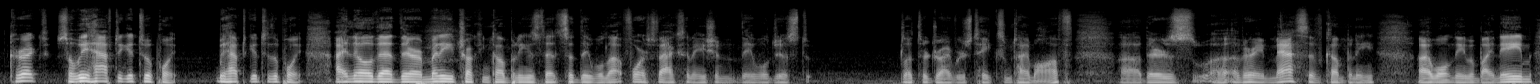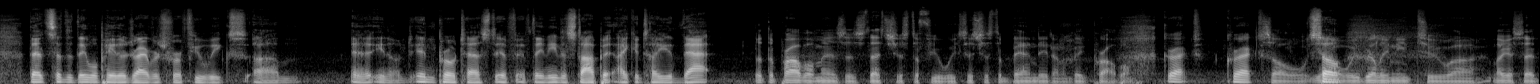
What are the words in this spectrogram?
correct so we have to get to a point we have to get to the point i know that there are many trucking companies that said they will not force vaccination they will just let their drivers take some time off. Uh, there's a, a very massive company, I won't name it by name, that said that they will pay their drivers for a few weeks. Um, uh, you know, in protest, if if they need to stop it, I could tell you that. But the problem is, is that's just a few weeks. It's just a band aid on a big problem. Correct. Correct. So, you So- know, we really need to, uh, like I said,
